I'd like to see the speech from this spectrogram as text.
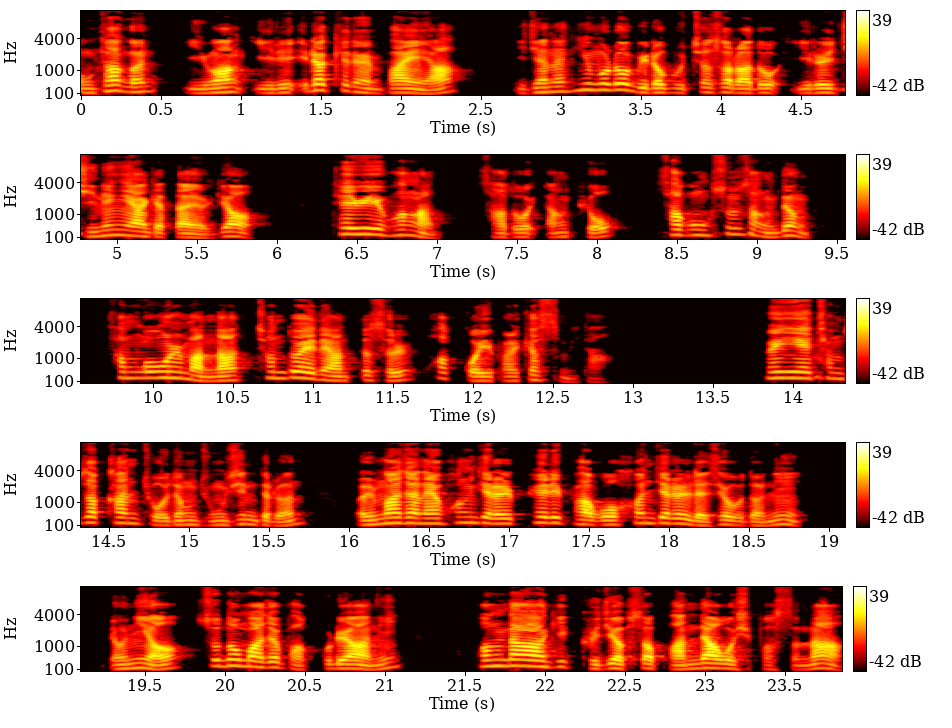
동탁은 이왕 일이 이렇게 된 바에야 이제는 힘으로 밀어붙여서라도 일을 진행해야겠다 여겨 태위 황한, 사도 양표, 사공 순상 등 삼공을 만나 천도에 대한 뜻을 확고히 밝혔습니다. 회의에 참석한 조정 중신들은 얼마 전에 황제를 폐립하고 헌제를 내세우더니 연이어 수도마저 바꾸려 하니 황당하기 그지없어 반대하고 싶었으나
